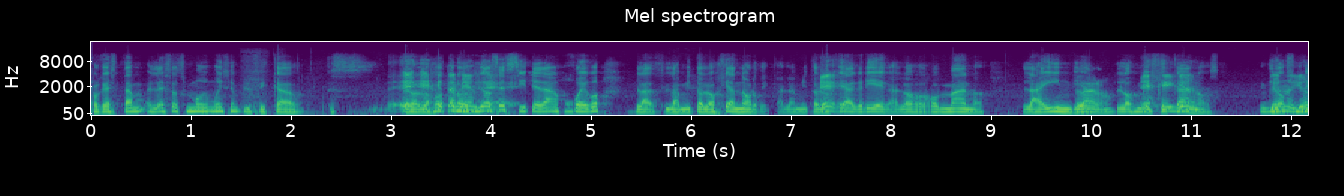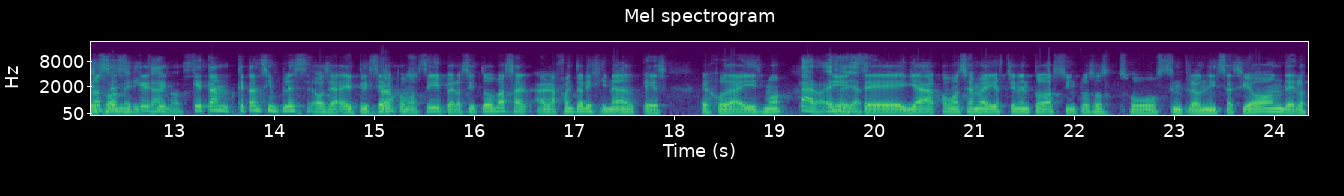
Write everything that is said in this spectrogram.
Porque está, eso es muy, muy simplificado. Es- pero es los otros también, dioses eh, sí te dan juego, la, la mitología nórdica, la mitología Eh, griega, los romanos, la India, Claro. los Es que yo- mexicanos, Yo, los no, yo no sé si qué, qué- mesoamericanos. qué tan, qué tan simple es, o sea, el cristiano Claro, como sí, pero si tú vas a, a la fuente original, que es el judaísmo, Claro, eso ya este, ya, ¿cómo se llama? Ellos tienen todas, incluso su sincronización de lo,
